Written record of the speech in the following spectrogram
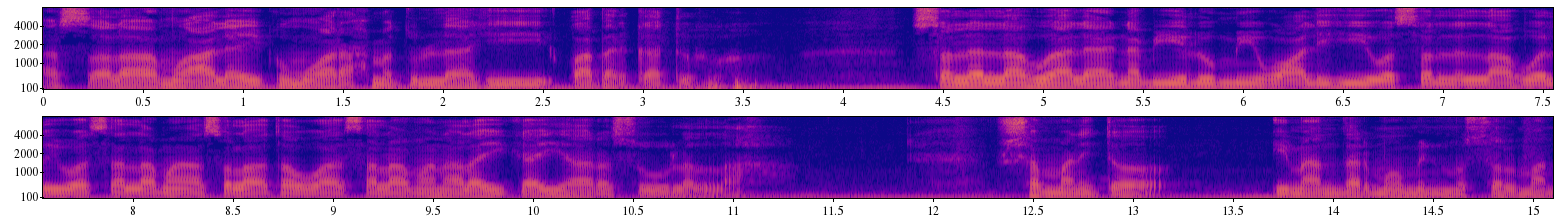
আসসালামু আলাইকুম ওরহমতুল্লাহি ওয়াবারকাতুহু সাল্লাল্লাহু আলা নবীল উম্মি ওয়া আলিহি ওয়া সাল্লাল্লাহু আলাইহি ওয়া সাল্লামা সালাতু ওয়া সালামান আলাইকা ইয়া রাসূলুল্লাহ। সম্মানিত ইমানদার মুমিন মুসলমান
